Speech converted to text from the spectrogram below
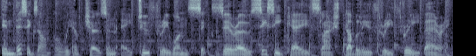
In this example, we have chosen a 23160 CCK-W33 bearing.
